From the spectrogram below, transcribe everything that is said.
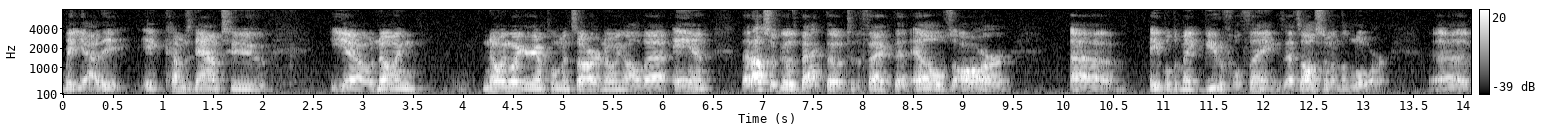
but yeah, it it comes down to you know knowing knowing what your implements are, knowing all that, and that also goes back though to the fact that elves are um able to make beautiful things. That's also in the lore. Uh,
